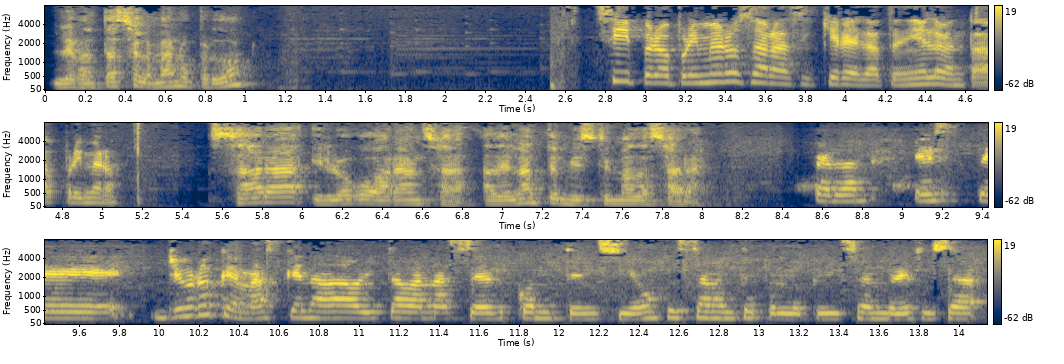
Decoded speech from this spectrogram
levantaste la mano, perdón. Sí, pero primero Sara, si quiere, la tenía levantada primero. Sara y luego Aranza. Adelante, mi estimada Sara. Perdón, este, yo creo que más que nada ahorita van a hacer contención, justamente por lo que dice Andrés. O sea,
